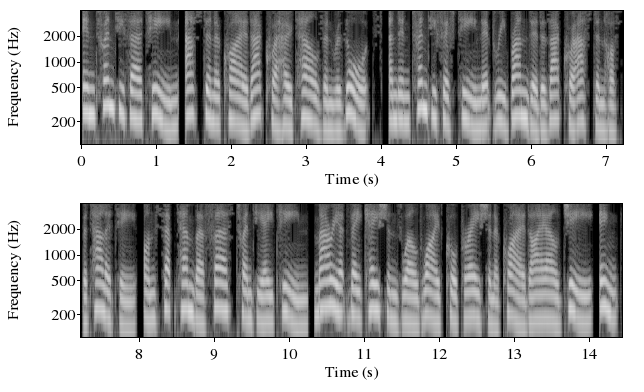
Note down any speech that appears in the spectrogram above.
In 2013, Aston acquired Aqua Hotels and Resorts, and in 2015 it rebranded as Aqua Aston Hospitality. On September 1, 2018, Marriott Vacations Worldwide Corporation acquired ILG, Inc.,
